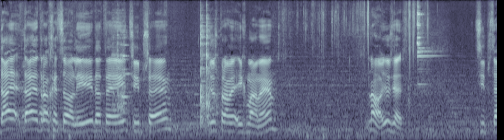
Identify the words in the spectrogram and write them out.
Daję, daję trochę soli do tej chipsy. Już prawie ich mamy. No, już jest. Chipsy.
